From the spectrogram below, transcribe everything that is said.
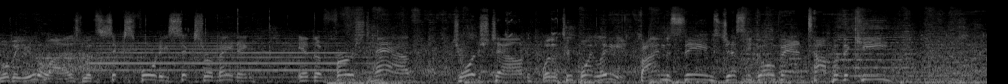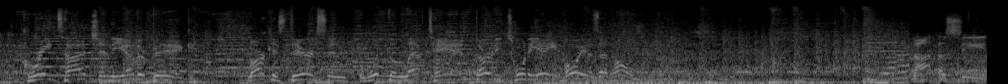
will be utilized with 6.46 remaining in the first half. Georgetown with a two-point lead. Find the seams, Jessie Govan, top of the key. Great touch, and the other big. Marcus Derrickson with the left hand, 30-28. Hoyas at home. Not a scene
